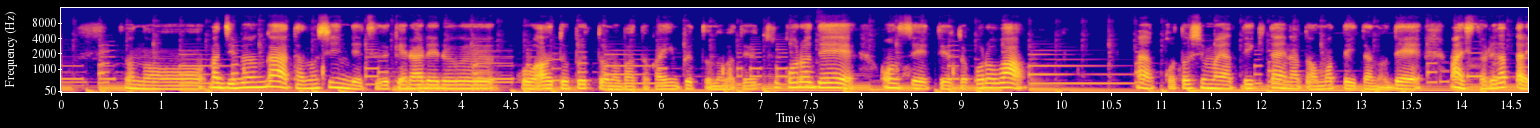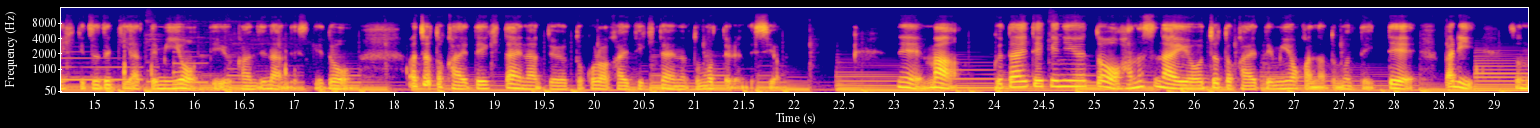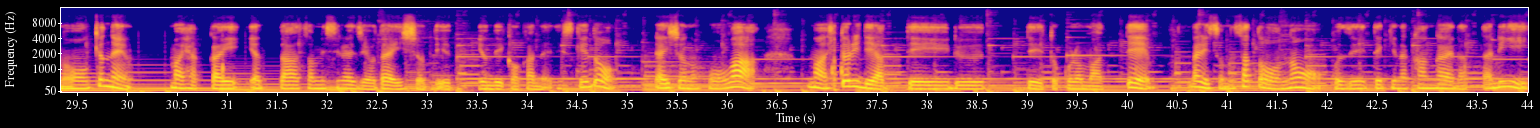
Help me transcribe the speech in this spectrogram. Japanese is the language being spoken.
その、まあ、自分が楽しんで続けられるこうアウトプットの場とかインプットの場というところで音声っていうところはまあ、今年もやっていきたいなとは思っていたので、まあ、それだったら引き続きやってみようっていう感じなんですけど、まあ、ちょっと変えていきたいなというところは変えていきたいなと思ってるんですよ。でまあ具体的に言うと話す内容をちょっと変えてみようかなと思っていてやっぱりその去年、まあ、100回やった朝飯ラジオ第1章って呼んでいいか分かんないですけど第1章の方はまあ一人でやっているっていうところもあってやっぱりその佐藤の個人的な考えだったり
